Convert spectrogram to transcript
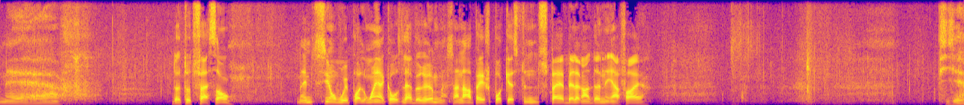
Mais de toute façon, même si on ne voit pas loin à cause de la brume, ça n'empêche pas que c'est une super belle randonnée à faire. Puis, euh,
